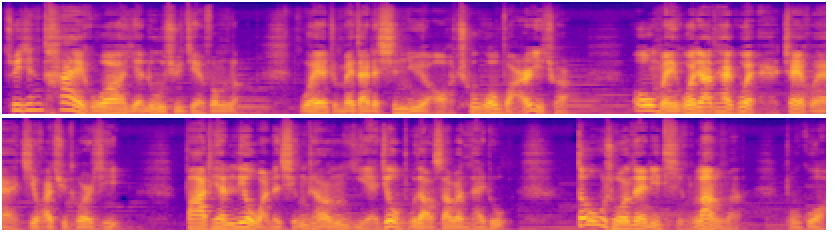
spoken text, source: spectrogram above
最近泰国也陆续解封了，我也准备带着新女友出国玩一圈。欧美国家太贵，这回计划去土耳其，八天六晚的行程也就不到三万泰铢。都说那里挺浪漫，不过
